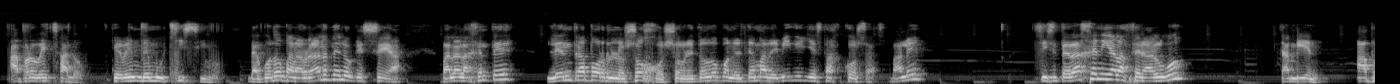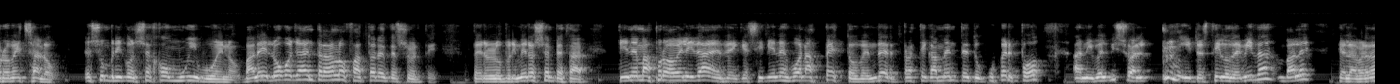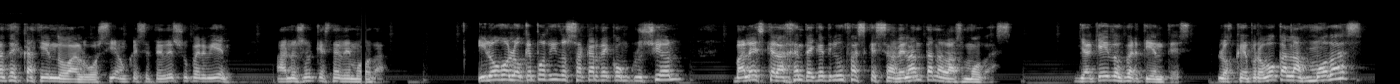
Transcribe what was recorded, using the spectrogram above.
aprovechalo, que vende muchísimo, ¿de acuerdo? Para hablar de lo que sea, ¿vale? A la gente le entra por los ojos, sobre todo con el tema de vídeo y estas cosas, ¿vale? Si se te da genial hacer algo, también, aprovechalo. Es un briconsejo muy bueno, ¿vale? Luego ya entrarán los factores de suerte, pero lo primero es empezar. Tiene más probabilidades de que si tienes buen aspecto, vender prácticamente tu cuerpo a nivel visual y tu estilo de vida, ¿vale? Que la verdad es que haciendo algo, sí, aunque se te dé súper bien, a no ser que esté de moda. Y luego lo que he podido sacar de conclusión, ¿vale? Es que la gente que triunfa es que se adelantan a las modas. Y aquí hay dos vertientes. Los que provocan las modas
